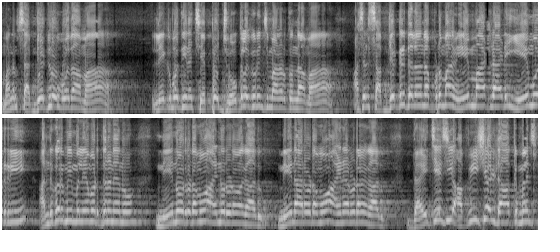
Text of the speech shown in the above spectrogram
మనం సబ్జెక్ట్లో పోదామా? లేకపోతే ఈయన చెప్పే జోకుల గురించి మాట్లాడుకుందామా? అసలు సబ్జెక్ట్ తెలియనప్పుడు మనం ఏం మాట్లాడి ఏమొర్రి అందుకొని మిమ్మల్ని ఏమడుతున్నా నేను? నేను ఒరడమో ఆయన ఒరడమో కాదు. నేను అరవడమో ఆయన అరవడమే కాదు. దయచేసి అఫీషియల్ డాక్యుమెంట్స్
